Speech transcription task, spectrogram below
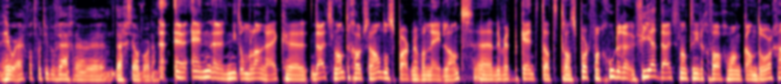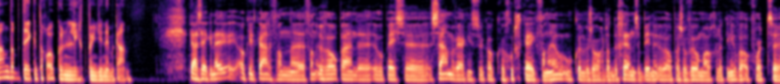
heel erg wat voor type vragen daar gesteld worden. en niet onbelangrijk, Duitsland, de grootste handelspartner van Nederland. er werd bekend dat transport van goederen via Duitsland in ieder geval gewoon kan doorgaan. Dat betekent toch ook een lichtpuntje, neem ik aan. Ja, zeker. Nee, ook in het kader van, uh, van Europa en de Europese samenwerking is natuurlijk ook goed gekeken van hè, hoe kunnen we zorgen dat de grenzen binnen Europa zoveel mogelijk, in ieder geval ook voor het, uh,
